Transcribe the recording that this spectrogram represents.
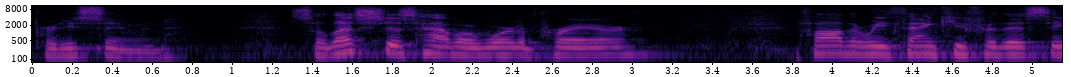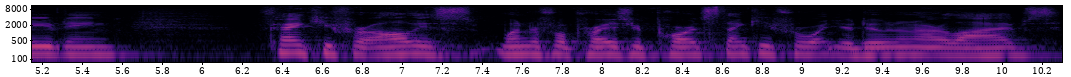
pretty soon. So let's just have a word of prayer. Father, we thank you for this evening. Thank you for all these wonderful praise reports. Thank you for what you're doing in our lives.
